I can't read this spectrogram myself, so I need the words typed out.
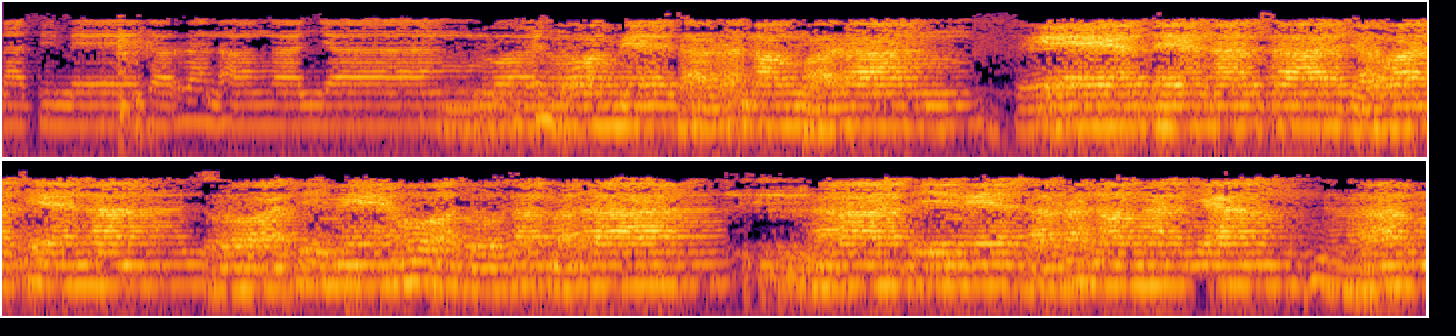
นาติเมกรนังอัญญัง วัตโตเมสารนังวรังเอเตนะส าจวัเชนะสวติเมโหตุสัมปทานาติเมสารนังอัญญังธัมโม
